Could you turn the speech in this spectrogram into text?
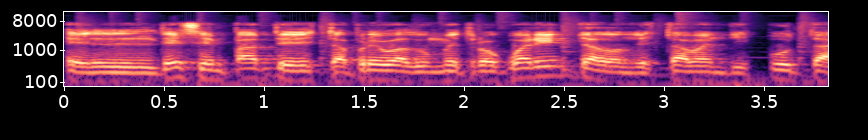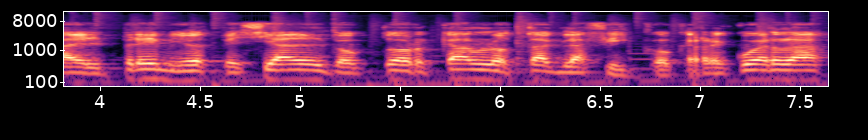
el desempate de esta prueba de un metro cuarenta, donde estaba en disputa el premio especial doctor Carlos Taglafico, que recuerda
